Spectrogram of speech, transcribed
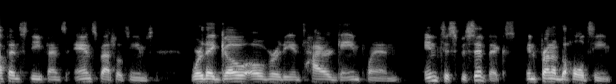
offense, defense, and special teams, where they go over the entire game plan into specifics in front of the whole team.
